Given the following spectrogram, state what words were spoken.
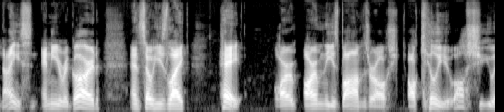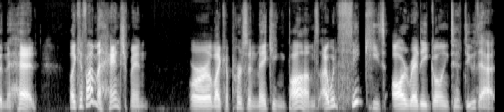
nice in any regard. And so he's like, hey, arm, arm these bombs or I'll, I'll kill you. I'll shoot you in the head. Like, if I'm a henchman, or like a person making bombs, I would think he's already going to do that.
